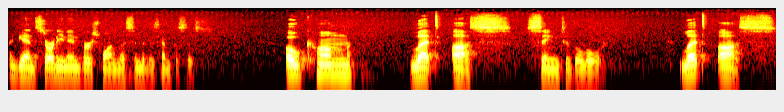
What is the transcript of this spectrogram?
Again, starting in verse 1, listen to this emphasis. Oh, come, let us sing to the Lord. Let us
